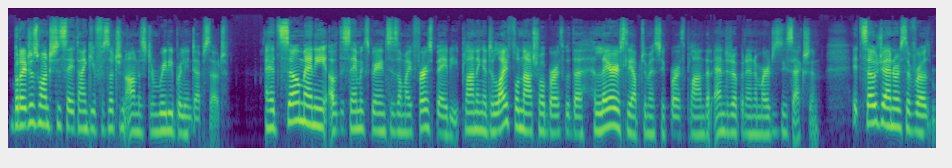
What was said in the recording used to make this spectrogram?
But I just wanted to say thank you for such an honest and really brilliant episode. I had so many of the same experiences on my first baby, planning a delightful natural birth with a hilariously optimistic birth plan that ended up in an emergency section. It's so generous of Rosemary.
